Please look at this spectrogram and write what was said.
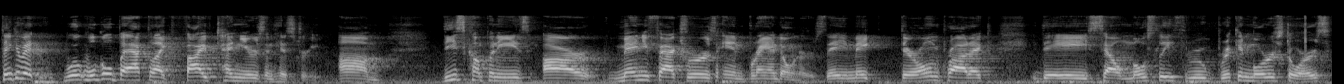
think of it. We'll, we'll, go back like five, ten years in history. Um, these companies are manufacturers and brand owners. They make their own product. They sell mostly through brick and mortar stores.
